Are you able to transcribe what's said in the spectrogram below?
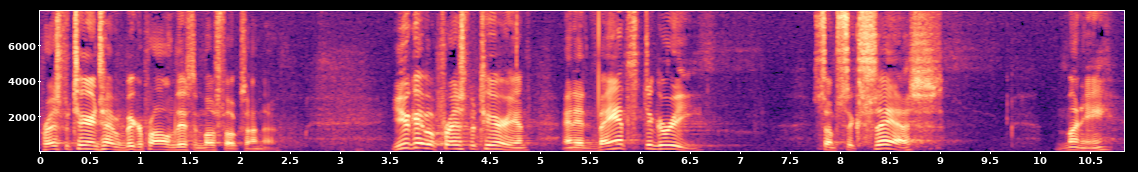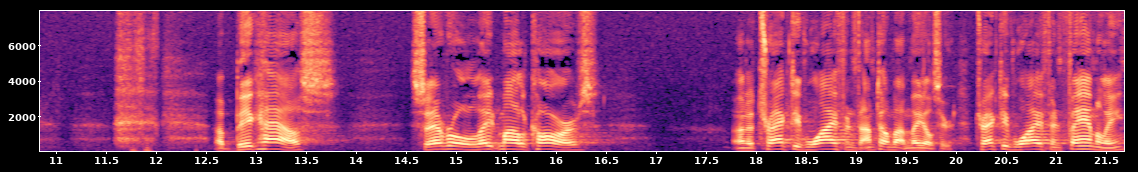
Presbyterians have a bigger problem with this than most folks I know. You give a Presbyterian an advanced degree, some success, money, a big house, several late model cars, an attractive wife, and I'm talking about males here, attractive wife and family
